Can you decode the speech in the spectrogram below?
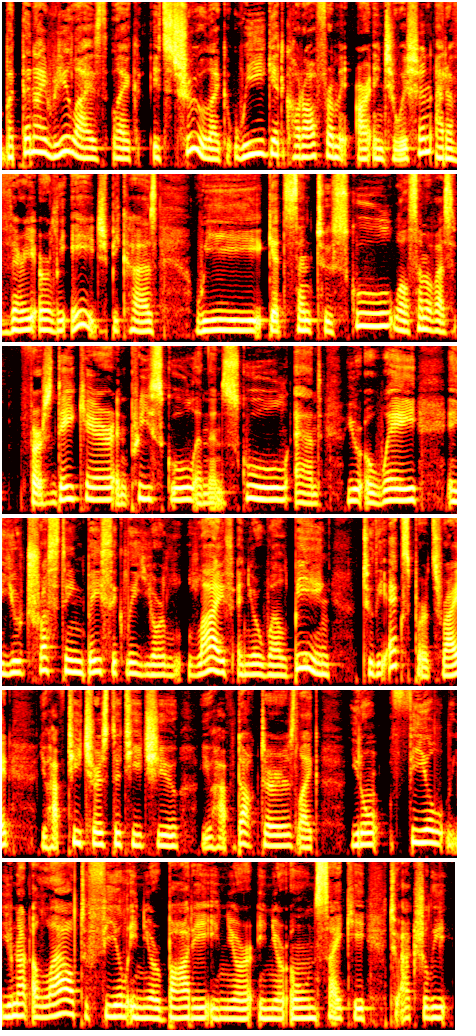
but then I realized like it's true like we get cut off from our intuition at a very early age because we get sent to school. Well some of us first daycare and preschool and then school and you're away and you're trusting basically your life and your well-being to the experts right? You have teachers to teach you you have doctors like you don't feel you're not allowed to feel in your body in your in your own psyche to actually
